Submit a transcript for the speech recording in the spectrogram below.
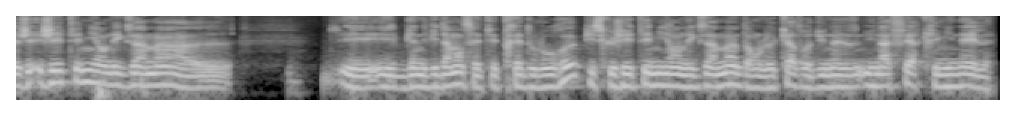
J'ai été mis en examen, euh, et, bien évidemment, ça a été très douloureux, puisque j'ai été mis en examen dans le cadre d'une une affaire criminelle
